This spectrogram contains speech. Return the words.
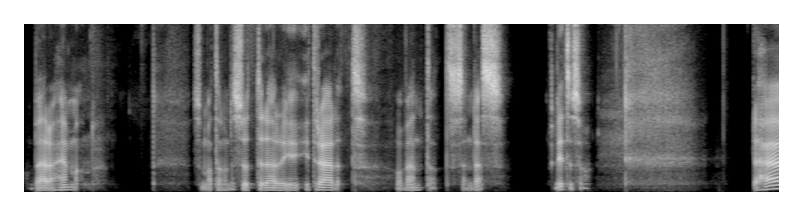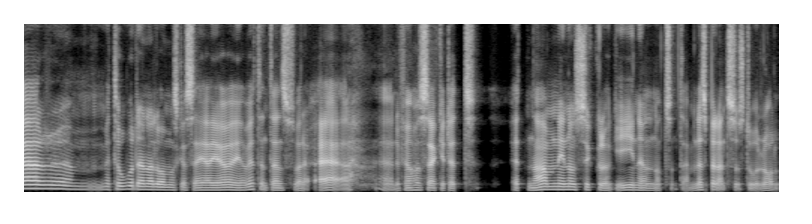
och bära hem han. Som att han hade suttit där i, i trädet och väntat sedan dess. Lite så. Det här eh, metoden eller vad man ska säga, jag, jag vet inte ens vad det är. Eh, det har säkert ett, ett namn inom psykologin eller något sånt där, men det spelar inte så stor roll.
